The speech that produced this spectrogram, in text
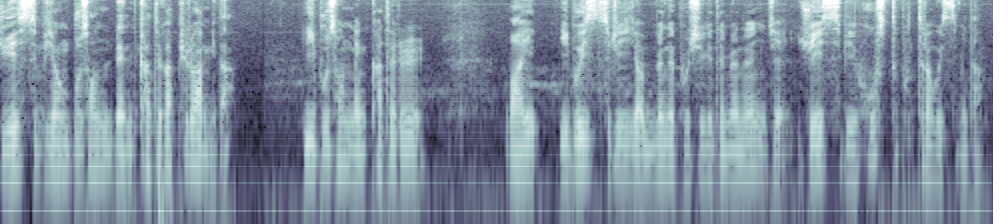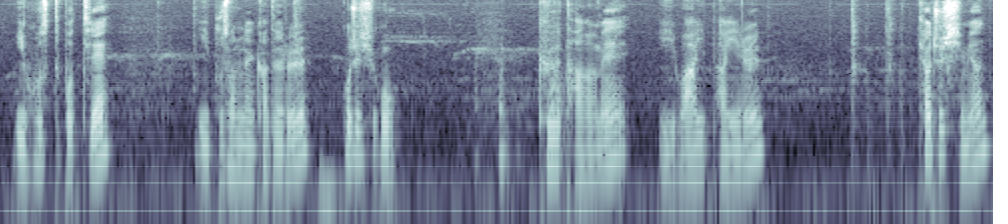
USB형 무선 랜 카드가 필요합니다. 이 무선 랜 카드를 Y, EV3 옆면에 보시게 되면은 이제 USB 호스트 포트라고 있습니다. 이 호스트 포트에 이 무선 랜 카드를 꽂으시고 그 다음에 이 와이파이를 켜주시면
